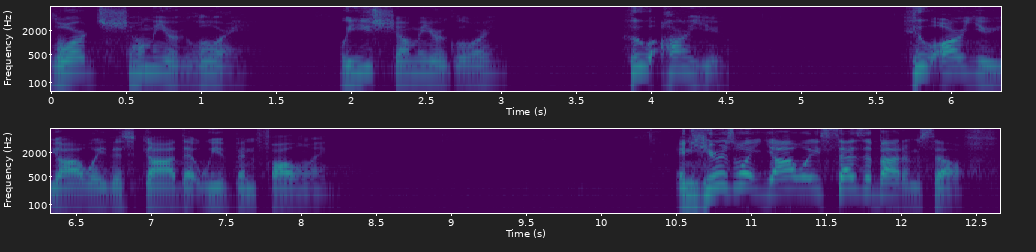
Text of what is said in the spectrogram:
Lord, show me your glory. Will you show me your glory? Who are you? Who are you, Yahweh, this God that we've been following? And here's what Yahweh says about himself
